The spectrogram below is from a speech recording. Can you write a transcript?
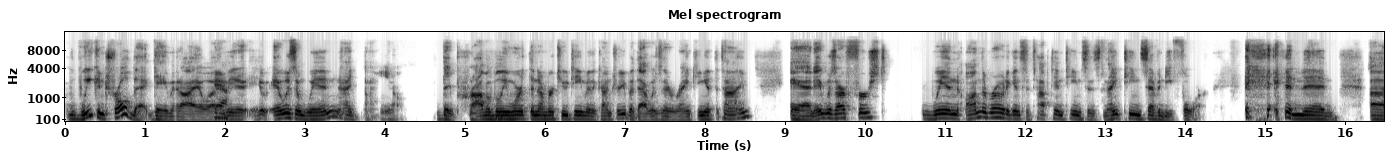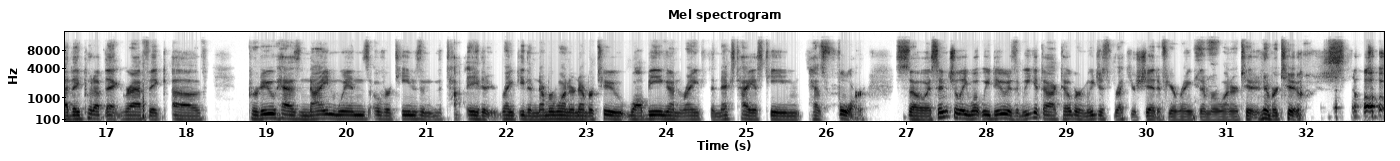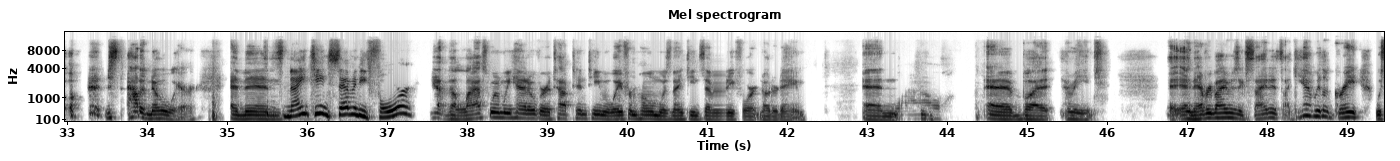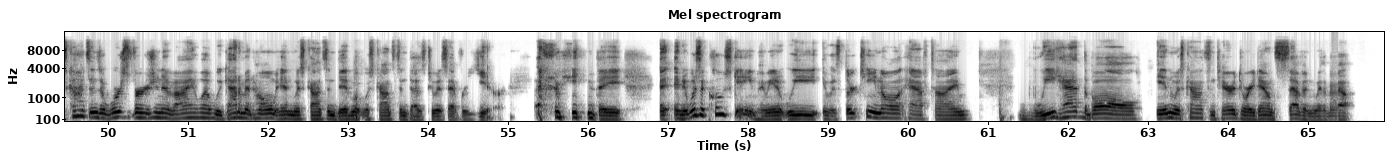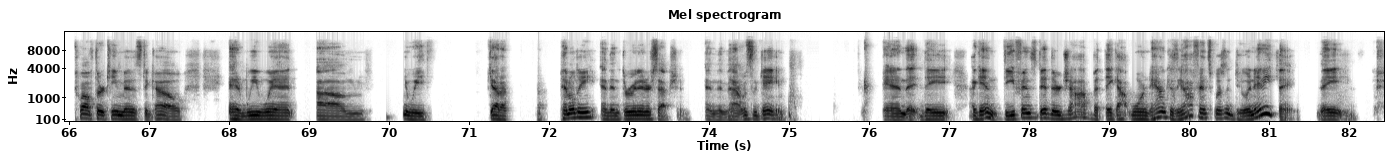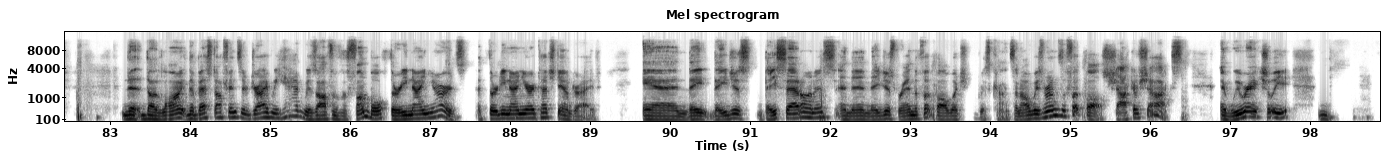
we controlled that game at Iowa. Yeah. I mean, it, it was a win. I you know they probably weren't the number two team in the country, but that was their ranking at the time, and it was our first win on the road against a top 10 team since 1974. and then uh, they put up that graphic of Purdue has nine wins over teams in the top, either ranked either number one or number two, while being unranked. The next highest team has four. So essentially, what we do is we get to October and we just wreck your shit if you're ranked number one or two, number two. So just out of nowhere, and then it's 1974. Yeah, the last one we had over a top 10 team away from home was 1974 at Notre Dame. And wow. Uh, but I mean, and everybody was excited. It's like, yeah, we look great. Wisconsin's a worse version of Iowa. We got them at home, and Wisconsin did what Wisconsin does to us every year. I mean, they and it was a close game. I mean, we it was 13 all at halftime. We had the ball in Wisconsin territory down seven with about 12, 13 minutes to go. And we went, um, we got a penalty and then threw an interception. And then that was the game. And they, again, defense did their job, but they got worn down because the offense wasn't doing anything. They, the the long the best offensive drive we had was off of a fumble 39 yards a 39 yard touchdown drive and they they just they sat on us and then they just ran the football which wisconsin always runs the football shock of shocks and we were actually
